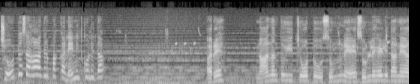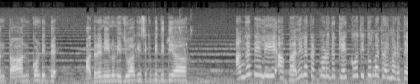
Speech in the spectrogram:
ಚೋಟು ಸಹ ಅದ್ರ ಪಕ್ಕನೆ ನಿಂತ್ಕೊಂಡಿದ್ದ. ಅರೆ ನಾನಂತೂ ಈ ಚೋಟು ಸುಮ್ಮನೆ ಸುಳ್ಳು ಹೇಳಿದಾನೆ ಅಂತ ಅನ್ಕೊಂಡಿದ್ದೆ. ಆದರೆ ನೀನು ನಿಜವಾಗಿ ಸಿಕ್ಕಿಬಿದ್ದಿದ್ಯಾ ಹಂಗಂತೇಳಿ ಆ ಬಲೆನ ಕಟ್ ಮಾಡೋದಕ್ಕೆ ಕೋತಿ ತುಂಬಾ ಟ್ರೈ ಮಾಡುತ್ತೆ.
